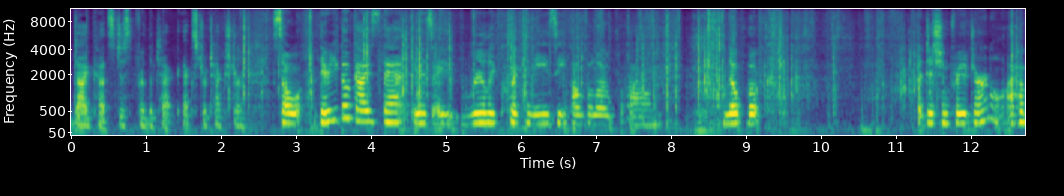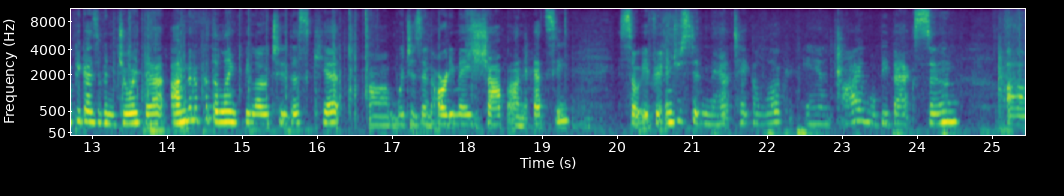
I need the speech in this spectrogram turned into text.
die cuts just for the te extra texture. So there you go, guys. That is a really quick and easy envelope um, notebook addition for your journal. I hope you guys have enjoyed that. I'm going to put the link below to this kit, um, which is in Artie Mae's shop on Etsy. So if you're interested in that, take a look. And I will be back soon um,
